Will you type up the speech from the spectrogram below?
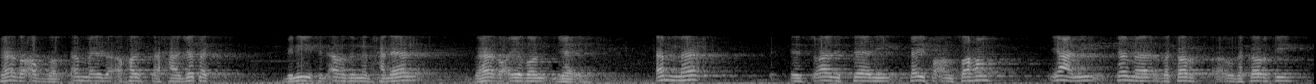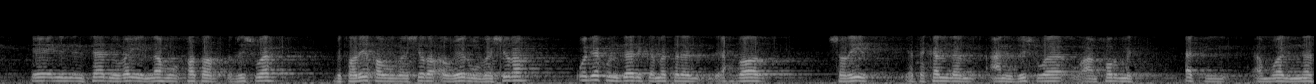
فهذا أفضل. أما إذا أخذت حاجتك بنية الأخذ من الحلال فهذا أيضا جائز. أما السؤال الثاني كيف أنصحه؟ يعني كما ذكرت أو ذكرت إن الإنسان يبين له خطر الرشوة بطريقة مباشرة أو غير مباشرة وليكن ذلك مثلا لإحضار شريط يتكلم عن الرشوة وعن حرمة أكل أموال الناس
